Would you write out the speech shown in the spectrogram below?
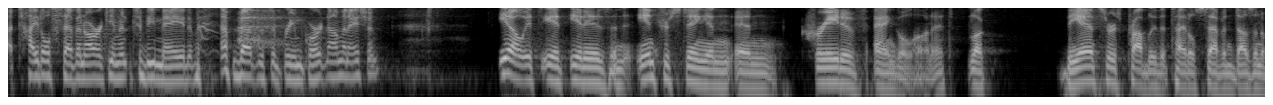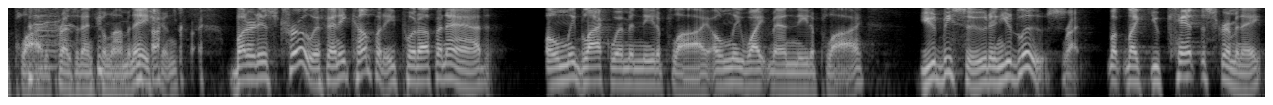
a Title VII argument to be made about the Supreme Court nomination? you know, it, it, it is an interesting and, and creative angle on it. Look, the answer is probably that Title VII doesn't apply to presidential nominations. But it is true. If any company put up an ad, only black women need apply, only white men need apply, you'd be sued and you'd lose. Right. But like you can't discriminate.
